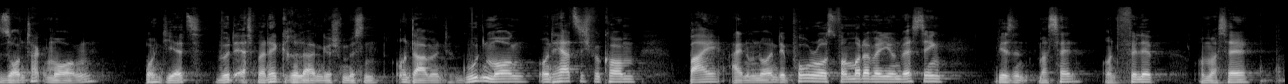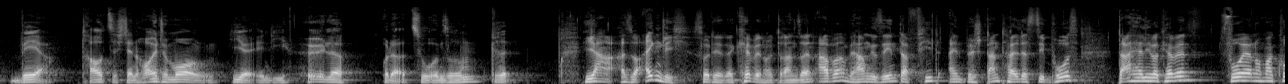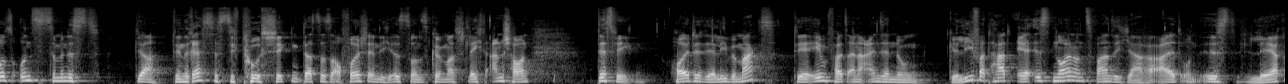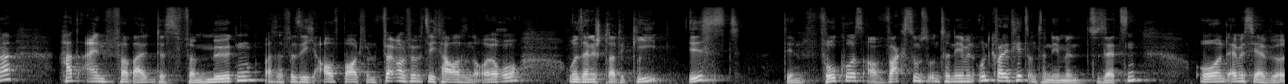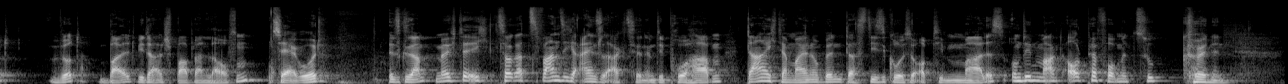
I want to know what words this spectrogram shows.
Sonntagmorgen und jetzt wird erstmal der Grill angeschmissen. Und damit guten Morgen und herzlich willkommen bei einem neuen Depot Roast von Modern Value Investing. Wir sind Marcel und Philipp. Und Marcel, wer traut sich denn heute Morgen hier in die Höhle oder zu unserem Grill? Ja, also eigentlich sollte ja der Kevin heute dran sein, aber wir haben gesehen, da fehlt ein Bestandteil des Depots. Daher, lieber Kevin, vorher noch mal kurz uns zumindest ja, den Rest des Depots schicken, dass das auch vollständig ist, sonst können wir es schlecht anschauen. Deswegen heute der liebe Max, der ebenfalls eine Einsendung geliefert hat. Er ist 29 Jahre alt und ist Lehrer, hat ein verwaltetes Vermögen, was er für sich aufbaut von 55.000 Euro und seine Strategie ist, den Fokus auf Wachstumsunternehmen und Qualitätsunternehmen zu setzen. Und MSCI wird, wird bald wieder als Sparplan laufen. Sehr gut. Insgesamt möchte ich ca. 20 Einzelaktien im Depot haben, da ich der Meinung bin, dass diese Größe optimal ist, um den Markt outperformen zu können.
